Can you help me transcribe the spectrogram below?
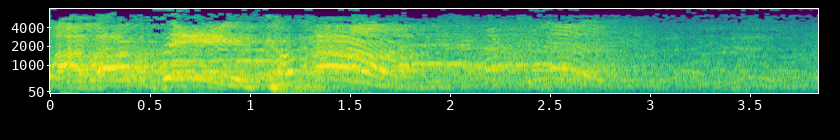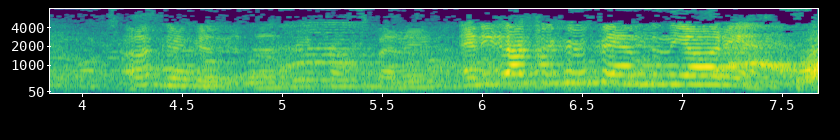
Allons-y, come on. I was gonna from spinning. Any Doctor Who fans in the audience? All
